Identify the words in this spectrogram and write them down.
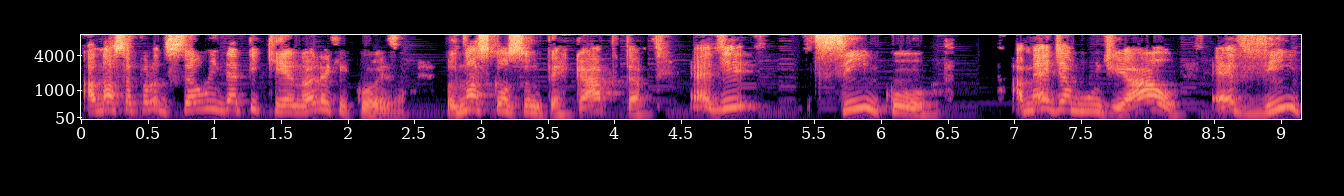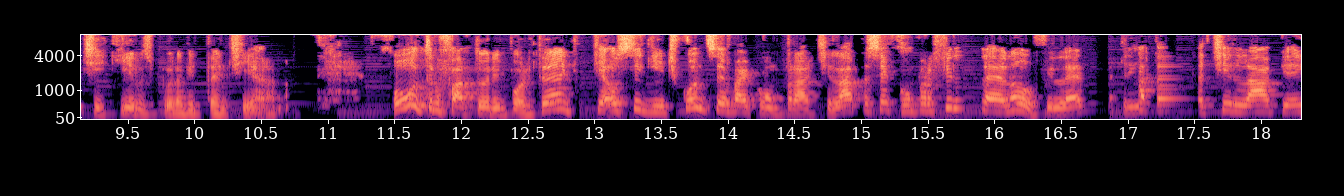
A nossa produção ainda é pequena, olha que coisa. O nosso consumo per capita é de 5, a média mundial é 20 quilos por habitante ano. Outro fator importante que é o seguinte: quando você vai comprar tilápia, você compra filé. Não, filé tilápia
